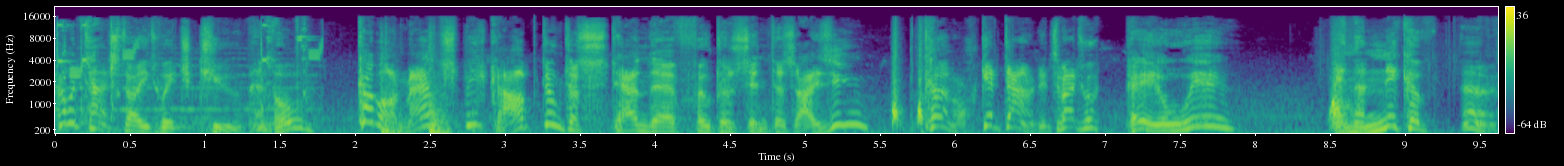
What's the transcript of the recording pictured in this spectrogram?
how attached are you to HQ, Penfold? Come on, man, speak up. Don't just stand there photosynthesizing. Colonel, get down. It's about to... Hey, we? In the nick of... Oh.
